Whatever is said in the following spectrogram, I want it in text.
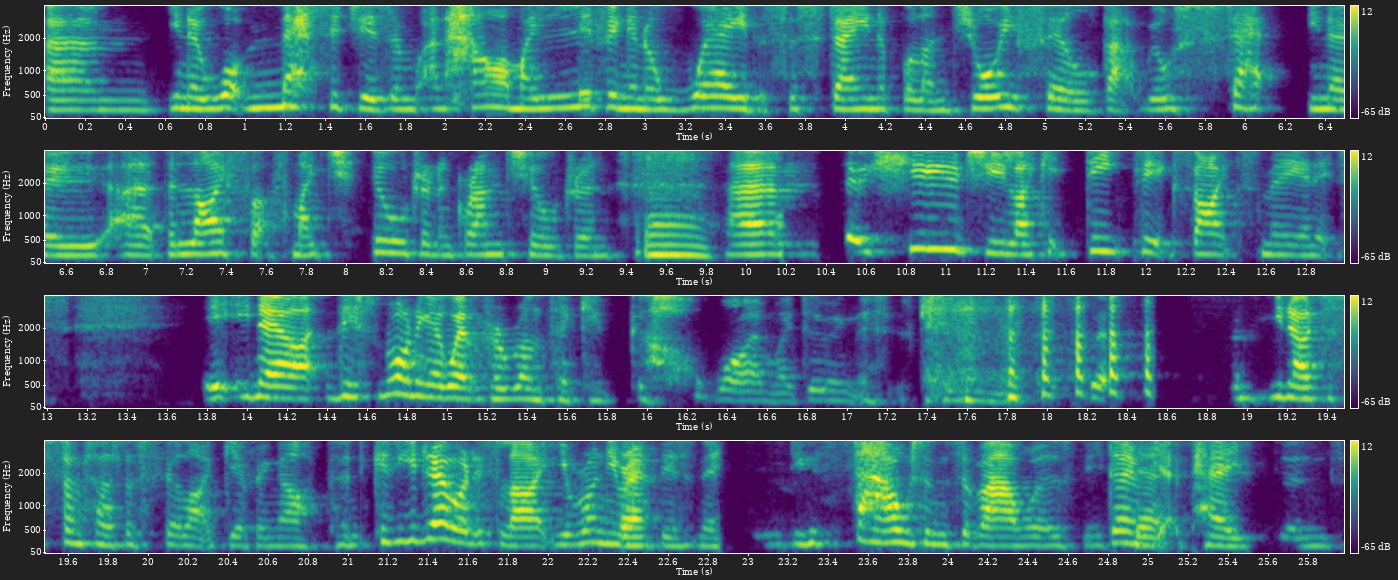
um, you know what messages and, and, how am i living in a way that's sustainable and joy filled that will set you know uh, the life up for my children and grandchildren. Mm. um, so hugely like it deeply excites me and it's you know this morning i went for a run thinking oh, why am i doing this? It's killing me. But, you know, I just sometimes just feel like giving up, and because you know what it's like, you run your yeah. own business, you do thousands of hours, you don't yeah. get paid, and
